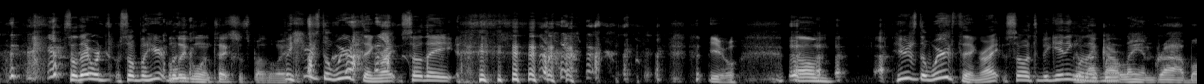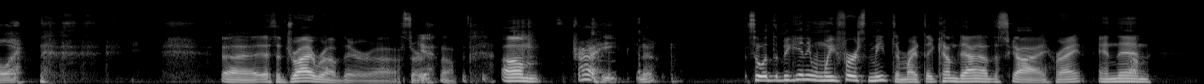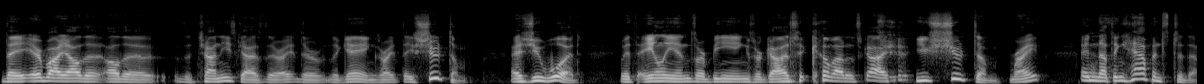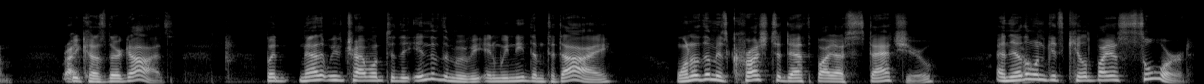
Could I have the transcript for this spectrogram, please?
so they were so, but here, but, Illegal in Texas, by the way. but here's the weird thing, right? So they, ew. Um, here's the weird thing, right? So at the beginning Feel when like they, our when, land dry, boy. Uh, that's a dry rub there, uh, sir. Yeah. No. Um, Dry heat, you know. so at the beginning when we first meet them, right? They come down out of the sky, right? And then they everybody all the all the the Chinese guys there, right? They're the gangs, right? They shoot them as you would with aliens or beings or gods that come out of the sky. you shoot them, right? And nothing happens to them Right. because they're gods. But now that we've traveled to the end of the movie and we need them to die, one of them is crushed to death by a statue, and the other one gets killed by a sword.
